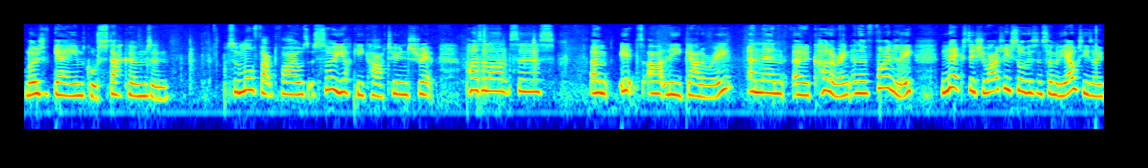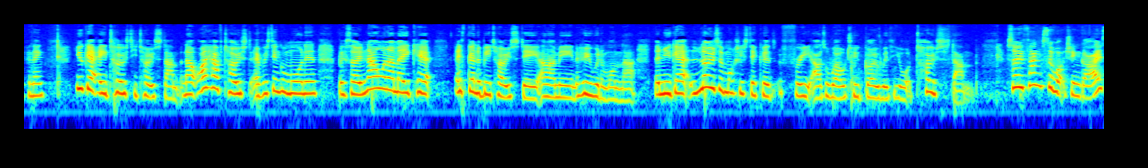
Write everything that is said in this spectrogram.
loads of games called Stack'ems and some more fact files. So Yucky cartoon strip, puzzle answers, um, it's Art League Gallery, and then a colouring, and then finally, next issue, I actually saw this in somebody else's opening, you get a Toasty Toast stamp. Now, I have toast every single morning, but so now when I make it, it's going to be toasty, and I mean, who wouldn't want that? Then you get loads of Moshi stickers free as well to go with your toast stamp. So thanks for watching guys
